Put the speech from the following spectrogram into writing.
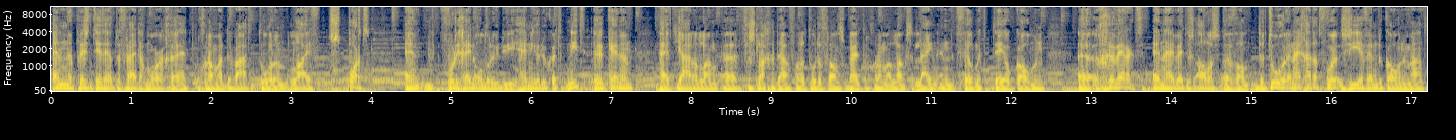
en presenteert hij op de vrijdagmorgen het programma De Watertoren Live Sport... En voor diegenen onder u die Henny Rukert niet kennen... hij heeft jarenlang verslag gedaan van de Tour de France... bij het programma Langs de Lijn en veel met Theo Komen gewerkt. En hij weet dus alles van de Tour. En hij gaat dat voor ZFM de komende maand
